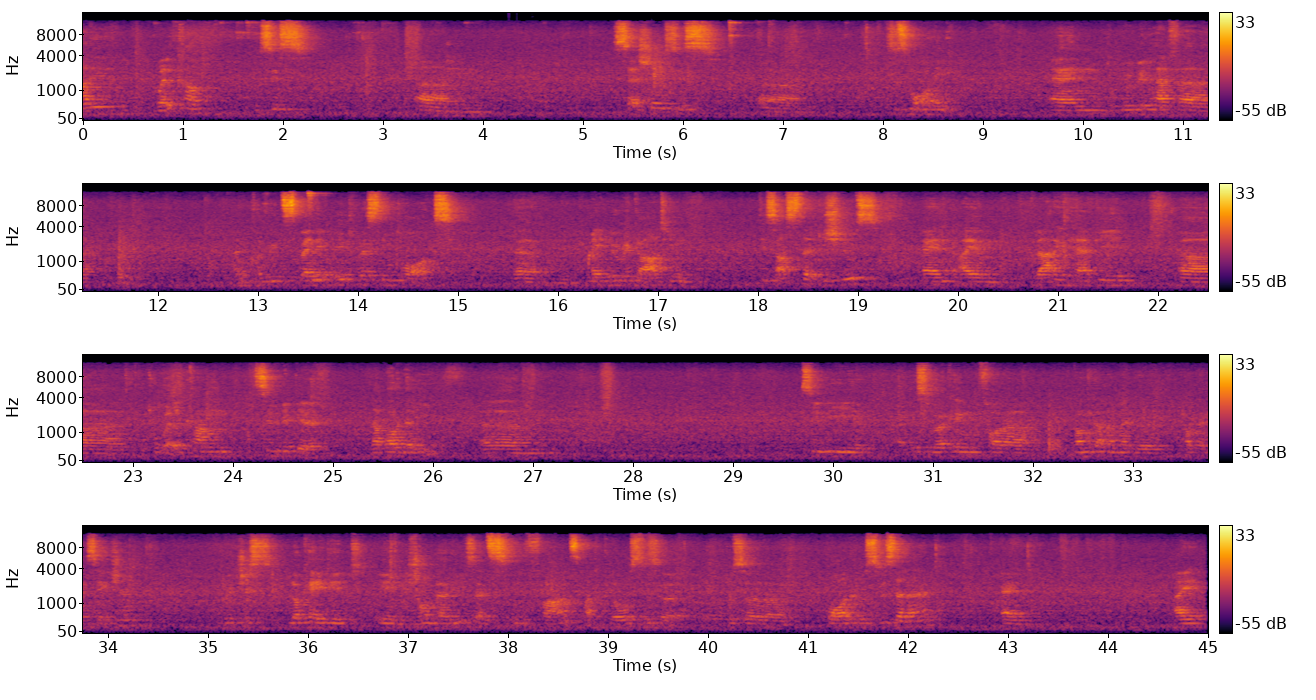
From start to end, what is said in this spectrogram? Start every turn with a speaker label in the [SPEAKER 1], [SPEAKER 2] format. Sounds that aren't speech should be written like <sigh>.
[SPEAKER 1] everybody. Welcome. To this is um, session this, uh, this morning. And we will have, uh, I'm convinced, many interesting talks, um, mainly regarding disaster issues. And I am very happy uh, to welcome Sylvie de Laborderie. Um, Sylvie is working for a non-governmental organization which is located in Chambéry, that's in France, but close to the, to the border with Switzerland. And I,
